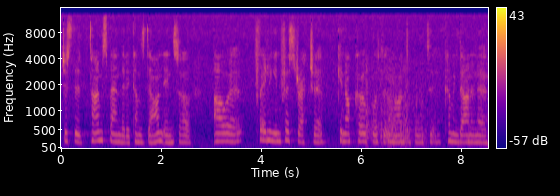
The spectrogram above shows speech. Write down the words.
just the time span that it comes down in. So, our failing infrastructure cannot cope with the amount of water coming down in a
